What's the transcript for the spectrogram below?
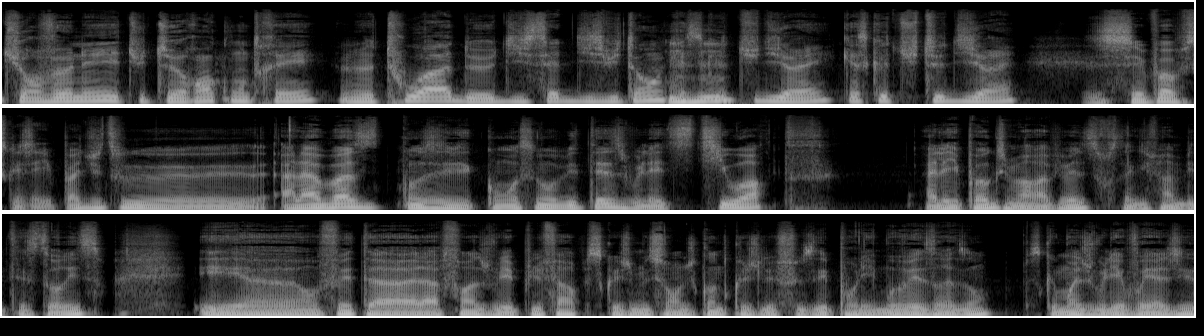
tu revenais et tu te rencontrais, le toi de 17-18 ans, qu'est-ce Mhm. que tu dirais? Qu'est-ce que tu te dirais? Je sais pas parce que j'avais pas du tout. euh, À la base, quand j'ai commencé mon BTS, je voulais être steward. À l'époque, je me rappelle, c'est pour ça que j'ai fait un BTS tourisme. Et euh, en fait, à la fin, je voulais plus le faire parce que je me suis rendu compte que je le faisais pour les mauvaises raisons. Parce que moi, je voulais voyager.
